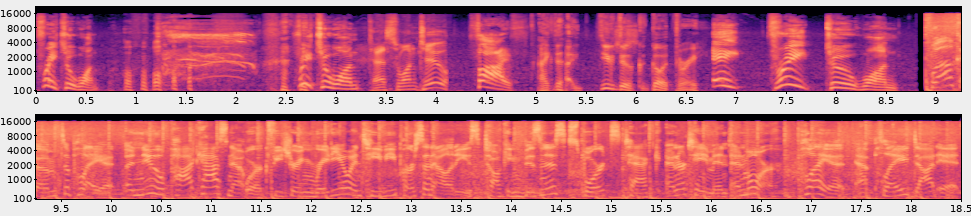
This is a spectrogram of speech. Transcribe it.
Three, two, one. Three, two, one. Test one, two. Five, I, I, you do go with three. eight, three, two, one. Welcome to Play It, a new podcast network featuring radio and TV personalities talking business, sports, tech, entertainment, and more. Play it at play.it.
